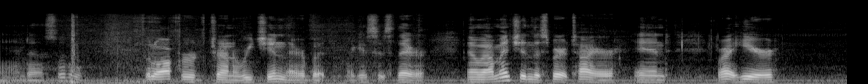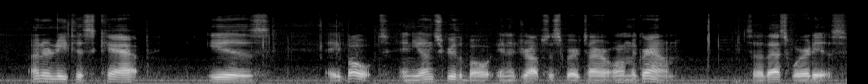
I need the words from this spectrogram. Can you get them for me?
And uh, it's a little little awkward trying to reach in there, but I guess it's there. Now I mentioned the spare tire, and right here, underneath this cap, is a bolt. And you unscrew the bolt, and it drops the spare tire on the ground. So that's where it is.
